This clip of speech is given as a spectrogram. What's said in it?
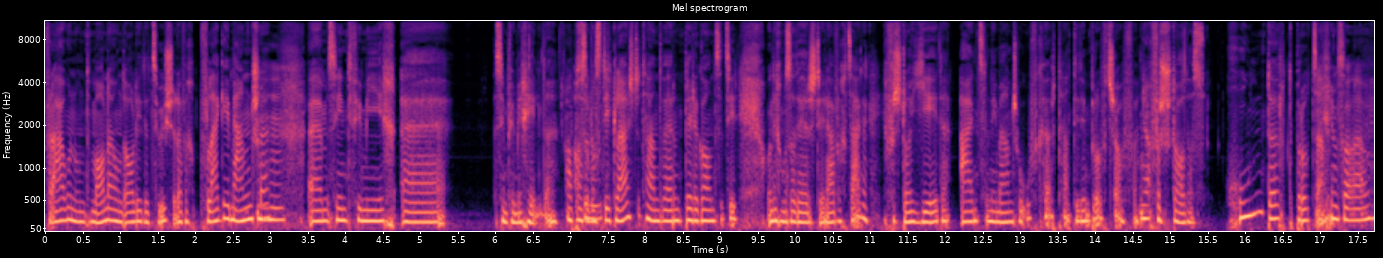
Frauen und Männer und alle dazwischen, einfach Pflegemenschen, mhm. ähm, sind für mich äh, sind für mich Helden. Absolut. Also was die geleistet haben während dieser ganzen Zeit. Und ich muss an dieser Stelle einfach sagen, ich verstehe jeden einzelnen Menschen, der aufgehört hat, in dem Beruf zu arbeiten. Ja. Ich verstehe das 100 Prozent. Ich im Fall auch.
